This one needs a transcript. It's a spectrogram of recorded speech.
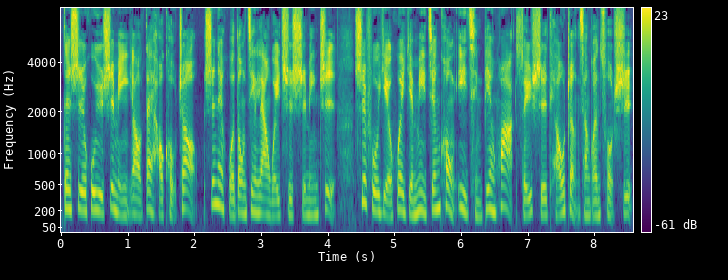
但是呼吁市民要戴好口罩，室内活动尽量维持实名制。是否也会严密监控疫情变化，随时调整相关措施。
